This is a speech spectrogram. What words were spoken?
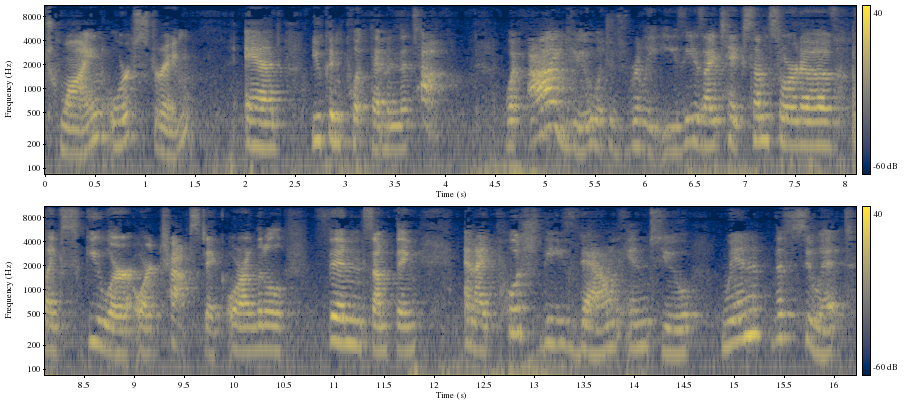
twine or string and you can put them in the top. What I do, which is really easy, is I take some sort of like skewer or chopstick or a little thin something and I push these down into when the suet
